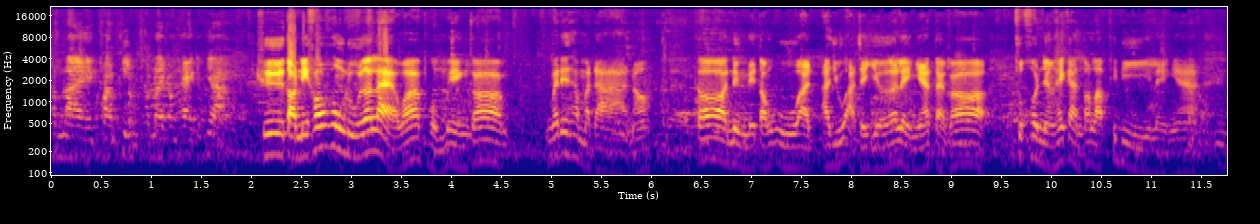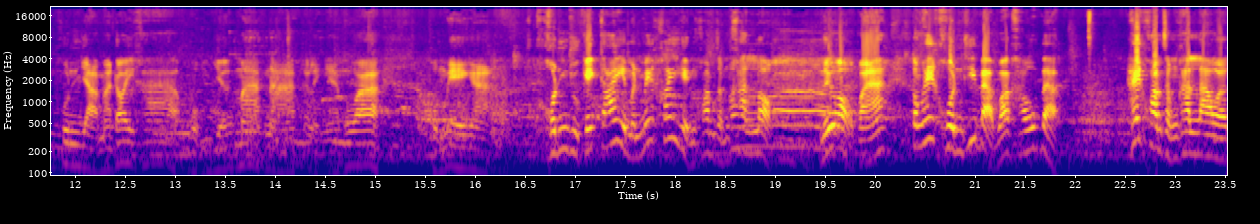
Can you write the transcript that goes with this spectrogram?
ทำลายความคิดทำลายกำแพงทุกอย่าง คือตอนนี้เขาคงรู้แล้วแหละว่าผมเองก็ไม่ได้ธรรมดาเนาะก็หนึ่งในตองอูอาอายุอาจจะเยอะอะไรเงี้ยแต่ก็ทุกคนยังให้การต้อนรับที่ดีอะไรเงี้ยคุณอย่ามาด้อยค่าผมเยอะมากนะอะไรเงี้ยเพราะว่าผมเองอะ คนอยู่ใกล้ๆมันไม่ค่อยเห็นความสำคัญหรอกนึกออกไหมต้องให้คนที่แบบว่าเขาแบบให้ความสำคัญเราอะ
